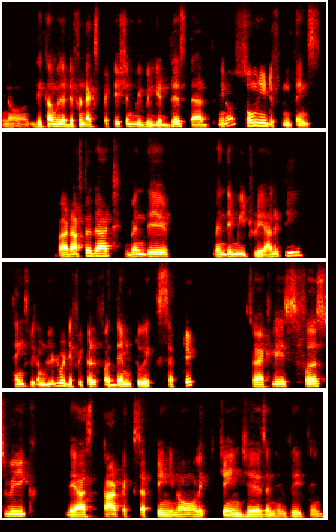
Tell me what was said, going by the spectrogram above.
you know they come with a different expectation we will get this that you know so many different things. But after that when they when they meet reality things become a little bit difficult for them to accept it. So at least first week they are start accepting you know like changes and everything.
